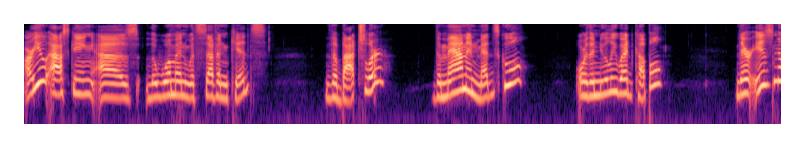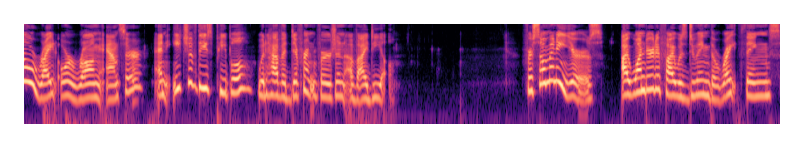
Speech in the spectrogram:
Are you asking as the woman with seven kids? The bachelor? The man in med school? Or the newlywed couple? There is no right or wrong answer, and each of these people would have a different version of ideal. For so many years, I wondered if I was doing the right things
